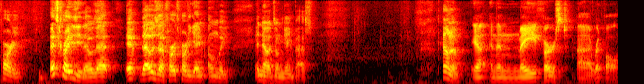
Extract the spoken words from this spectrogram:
party. It's crazy though that it that was a first party game only, and now it's on Game Pass. I don't know. Yeah, and then May 1st, uh, Redfall.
